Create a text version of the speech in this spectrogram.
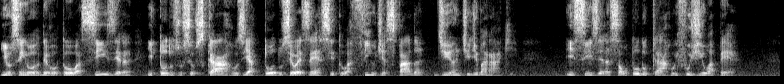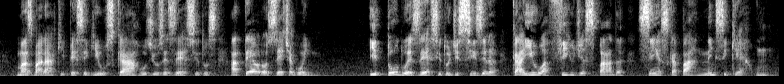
E o Senhor derrotou a Císera e todos os seus carros e a todo o seu exército a fio de espada diante de Baraque. E Císera saltou do carro e fugiu a pé. Mas Baraque perseguiu os carros e os exércitos até Arosete Agoim. E todo o exército de Císera caiu a fio de espada, sem escapar nem sequer um.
